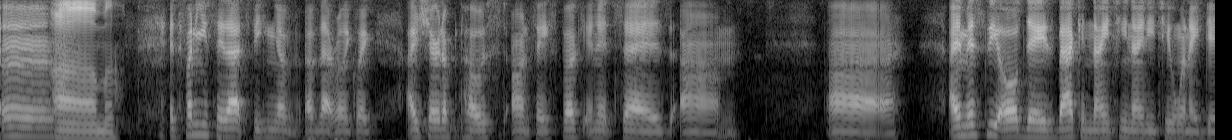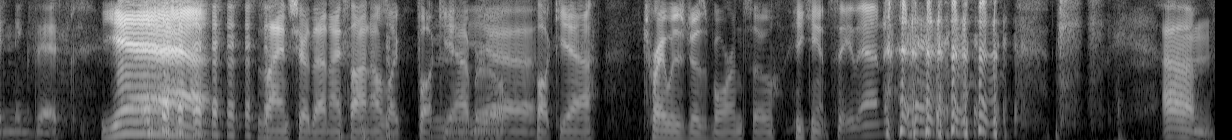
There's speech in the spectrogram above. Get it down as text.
um. It's funny you say that. Speaking of, of that, really quick, I shared a post on Facebook and it says, um, uh, I miss the old days back in 1992 when I didn't exist. Yeah. Zion shared that, and I saw it, and I was like, "Fuck yeah, bro! Yeah. Fuck yeah!" Trey was just born, so he can't say that. Um,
